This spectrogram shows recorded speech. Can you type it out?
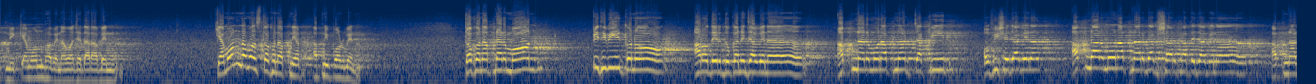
আপনি কেমনভাবে নামাজে দাঁড়াবেন? কেমন নামাজ তখন আপনি আপনি পড়বেন? তখন আপনার মন পৃথিবীর কোনো আরদের দোকানে যাবে না। আপনার মন আপনার চাকরির অফিসে যাবে না, আপনার মন আপনার ব্যবসার খাতে যাবে না, আপনার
